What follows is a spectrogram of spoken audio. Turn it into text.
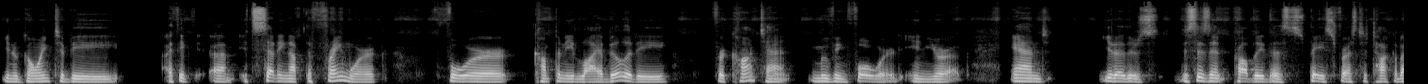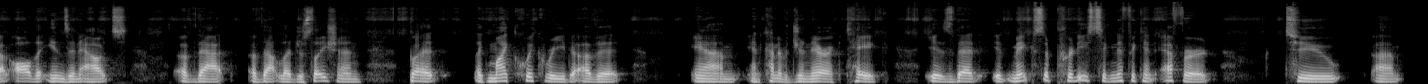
you know going to be I think um, it's setting up the framework for company liability for content moving forward in Europe. And, you know, there's, this isn't probably the space for us to talk about all the ins and outs of that, of that legislation. But like my quick read of it and, and kind of generic take is that it makes a pretty significant effort to um,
